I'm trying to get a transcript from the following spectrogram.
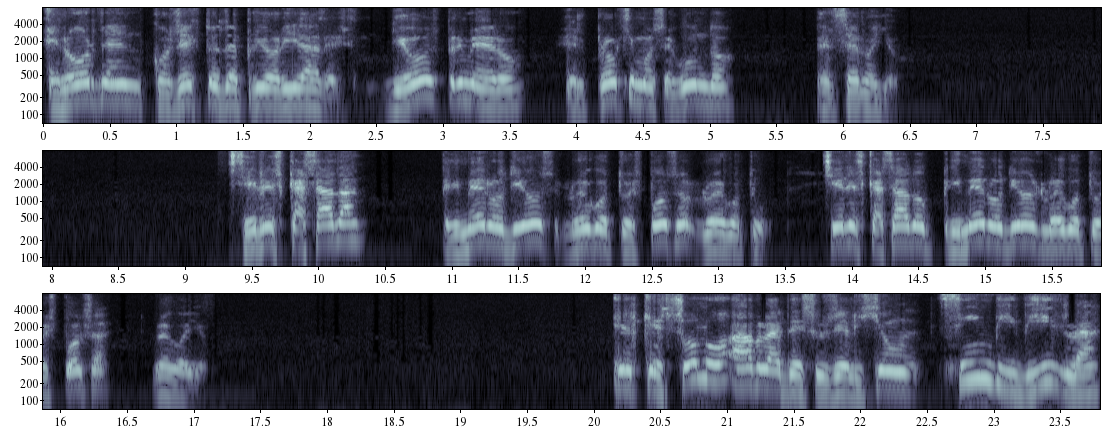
El orden correcto de prioridades. Dios primero, el próximo segundo, tercero yo. Si eres casada, primero Dios, luego tu esposo, luego tú. Si eres casado, primero Dios, luego tu esposa, luego yo. El que solo habla de su religión sin vivirla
